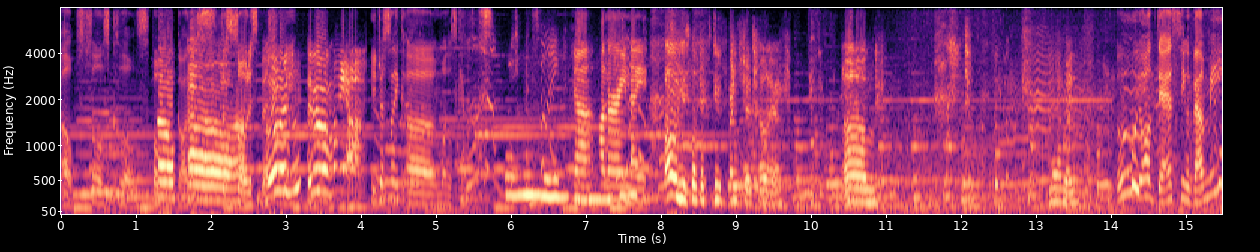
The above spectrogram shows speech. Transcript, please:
Oh, Soul's clothes. Oh, Oh, my god, this, the sword uh, especially. Oh, my God. You're just like uh, one of those captains. Yeah, honorary knight. Oh, he's level two friendship. Hell yeah. Um. Woman. Ooh, you're all dancing without me?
